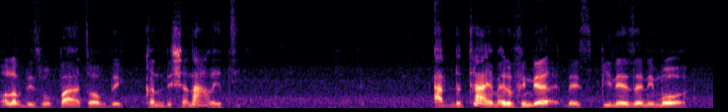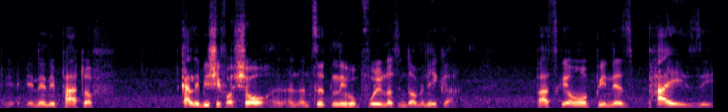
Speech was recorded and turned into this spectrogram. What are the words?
all of these were part of the conditionality. At the time, I don't think there, there's Pinez anymore in any part of Calibishie for sure, and, and certainly hopefully not in Dominica. Parce on Pinez paisé.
